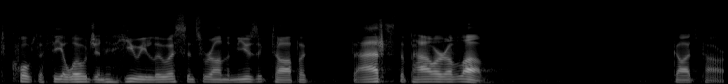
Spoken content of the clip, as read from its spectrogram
To quote the theologian Huey Lewis, since we're on the music topic, that's the power of love. God's power.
